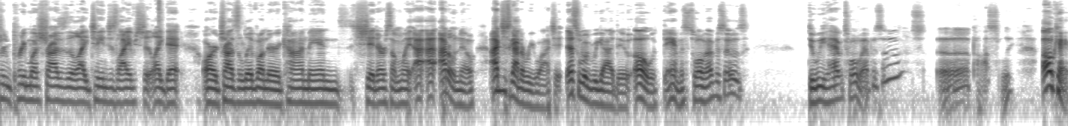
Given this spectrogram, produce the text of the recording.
and pretty much tries to like change his life, shit like that, or tries to live under a con man shit or something like. I I, I don't know. I just gotta rewatch it. That's what we gotta do. Oh damn, it's twelve episodes. Do we have twelve episodes? Uh, possibly. Okay,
